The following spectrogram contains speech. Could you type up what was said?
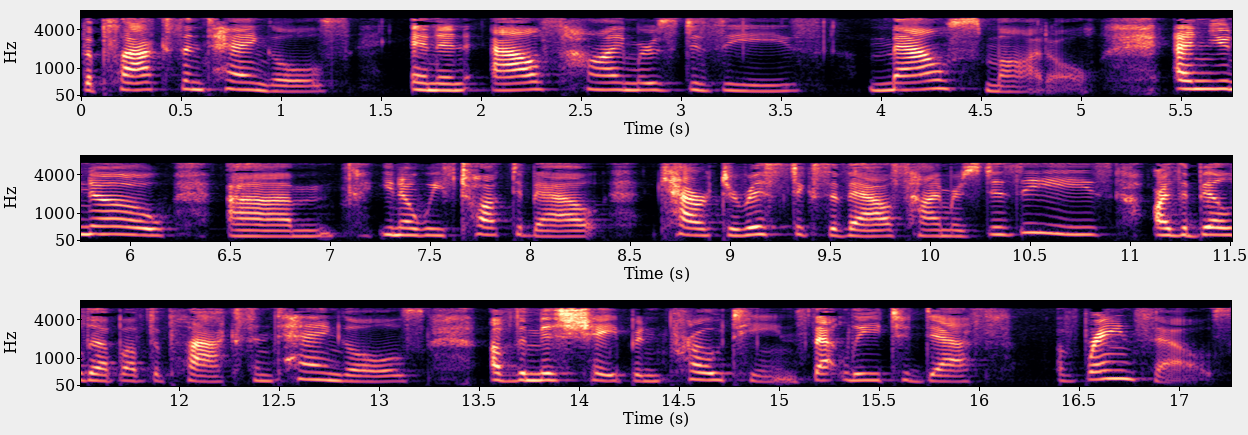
the plaques and tangles in an Alzheimer's disease mouse model. And you know, um, you know, we've talked about characteristics of Alzheimer's disease are the buildup of the plaques and tangles of the misshapen proteins that lead to death of brain cells.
